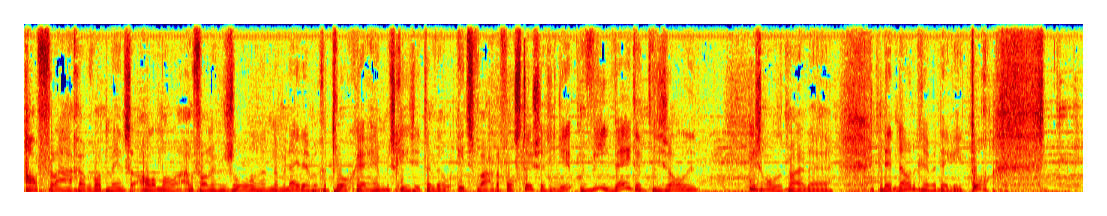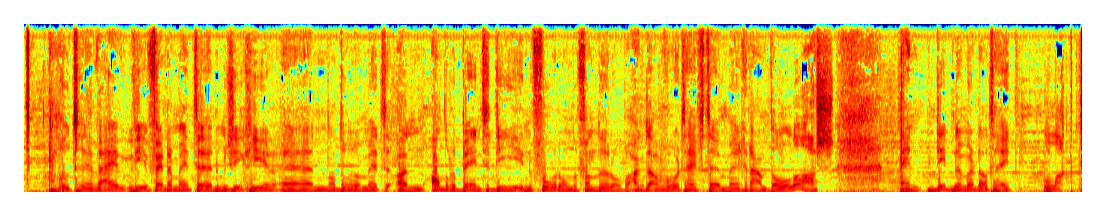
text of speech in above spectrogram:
afvragen wat mensen allemaal van hun zolder naar beneden hebben getrokken. En misschien zit er wel iets waardevols tussen. Wie weet het, die zal, die zal het maar uh, net nodig hebben, denk ik, toch? Goed, uh, wij weer verder met uh, de muziek hier. En dat doen we met een andere band die in de voorronde van de Rob Akda Award heeft meegedaan. The Loss. En dit nummer dat heet Lakt.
